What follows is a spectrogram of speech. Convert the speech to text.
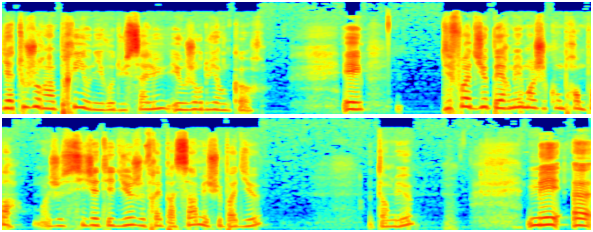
Il y a toujours un prix au niveau du salut, et aujourd'hui encore. Et des fois, Dieu permet, moi je ne comprends pas. Si j'étais Dieu, je ne ferais pas ça, mais je ne suis pas Dieu. Tant mieux. Mais euh,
